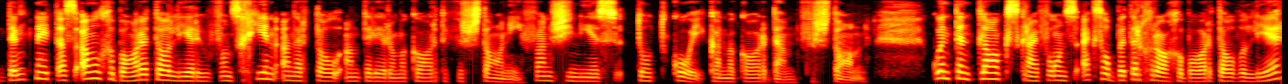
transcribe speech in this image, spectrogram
dink net as almal gebaretaal leer hoef ons geen ander taal aan te leer om mekaar te verstaan nie van Chinees tot Khoi kan mekaar dan verstaan. Quentin Clark skryf vir ons ek sal bitter graag gebaretaal wil leer.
